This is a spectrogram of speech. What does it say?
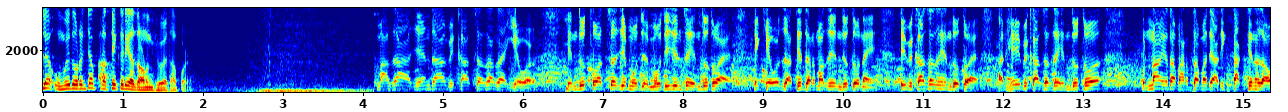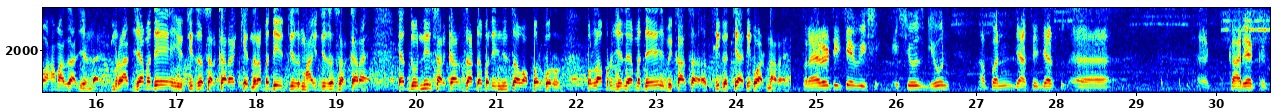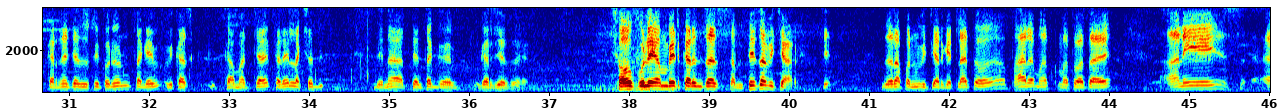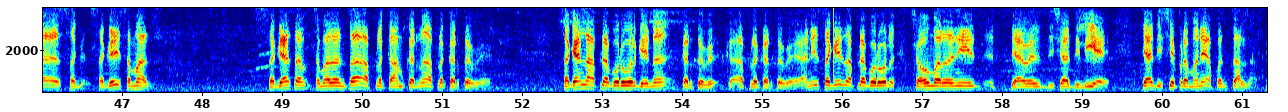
आपल्या उमेदवारांच्या प्रतिक्रिया जाणून घेऊयात आपण. माझा अजेंडा विकासाचाच आहे केवळ. हिंदुत्वाचं जे मोदी मोदीजींचं हिंदुत्व आहे हे केवळ जाती धर्माचं हिंदुत्व नाही ते विकासाचं हिंदुत्व आहे. आणि हे विकासाचं हिंदुत्व पुन्हा एकदा भारतामध्ये अधिक ताकदीनं जावं हा माझा अजेंडा आहे. राज्यामध्ये युतीचं सरकार आहे केंद्रामध्ये युतीचं महायुतीचं सरकार आहे. या दोन्ही सरकारचा डबल इंजिनचा वापर करून कोल्हापूर जिल्ह्यामध्ये विकासाची गती अधिक वाढणार आहे. प्रायोरिटीचे विष इश्यूज घेऊन आपण जास्तीत जास्त कार्य क- करण्याच्या दृष्टीकोनातून सगळे विकास कामाच्याकडे लक्ष दे- देणं अत्यंत गर गरजेचं आहे. शाहू फुले आंबेडकरांचा समतेचा विचार जे- जर आपण विचार घेतला तो फार महत्त्वाचा आहे. आणि स- सग सगळे समाज सगळ्या सम समाजांचा आपलं काम करणं आपलं कर्तव्य आहे. सगळ्यांना आपल्याबरोबर घेणं कर्तव्य क- आपलं कर्तव्य आहे. आणि सगळेच आपल्याबरोबर शाहू महाराजांनी त्यावेळेस दिशा दिली आहे. त्या दिशेप्रमाणे आपण चालणार.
